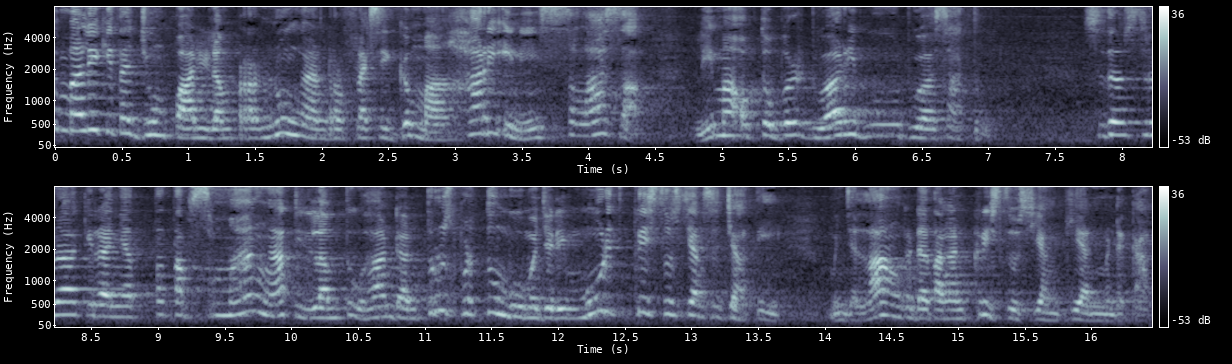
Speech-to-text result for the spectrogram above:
Kembali kita jumpa di dalam perenungan refleksi Gema hari ini Selasa 5 Oktober 2021 Saudara-saudara kiranya tetap semangat di dalam Tuhan dan terus bertumbuh menjadi murid Kristus yang sejati menjelang kedatangan Kristus yang kian mendekat.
